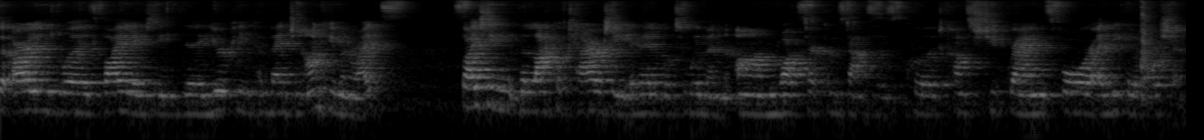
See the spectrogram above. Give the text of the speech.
that Ireland was violating the European Convention on Human Rights, citing the lack of clarity available to women on what circumstances could constitute grounds for a legal abortion.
